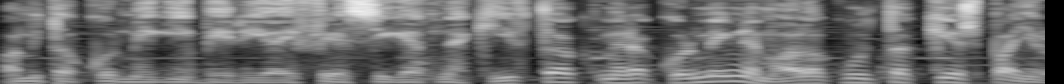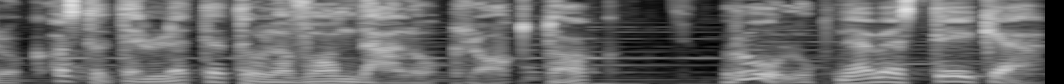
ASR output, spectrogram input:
amit akkor még ibériai félszigetnek hívtak, mert akkor még nem alakultak ki a spanyolok. Azt a területet, ahol a vandálok laktak, róluk nevezték el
